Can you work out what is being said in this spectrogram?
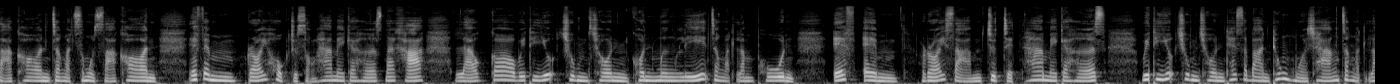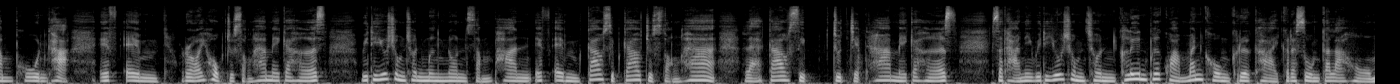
สาคร จังหวัดสมุทรสาคร FM 106.25เมกะเฮิรตซ์นะคะ แล้วก็วิทยุชุมชนคนเมืองลี้จังหวัดลำพูน FM 103.75เมกะเฮิรตซ์วิทยุชุมชนเทศบาลทุ่งหัวช้างจังหวัดลำพูนค่ะ FM 106.25เมกะเฮิรตซ์วิทยุชุมชนเมืองนนท์สัมพันธ์ FM 99.25 และ 90 107.75 เมกะเฮิรตซ์สถานีวิทยุชุมชนคลื่นเพื่อความมั่นคงเครือข่ายกระทรวงกลาโหม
